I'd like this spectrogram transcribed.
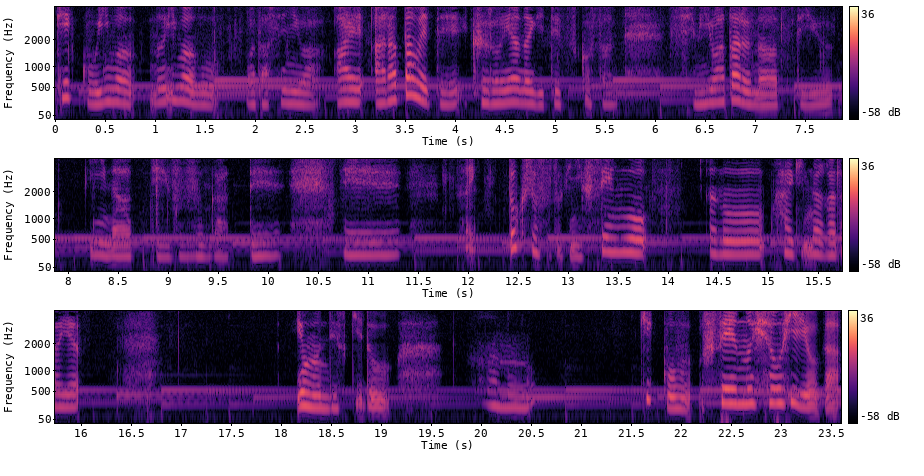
結構今の今の私にはあえ改めて黒柳徹子さん染み渡るなっていういいなっていう部分があってで読書する時に付箋をあの入りながらや読むんですけどあの結構付箋の消費量が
